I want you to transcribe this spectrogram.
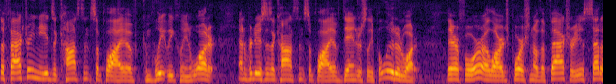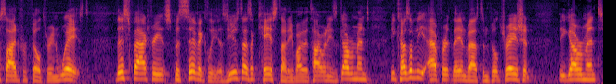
The factory needs a constant supply of completely clean water and produces a constant supply of dangerously polluted water. Therefore, a large portion of the factory is set aside for filtering waste. This factory specifically is used as a case study by the Taiwanese government because of the effort they invest in filtration. The government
